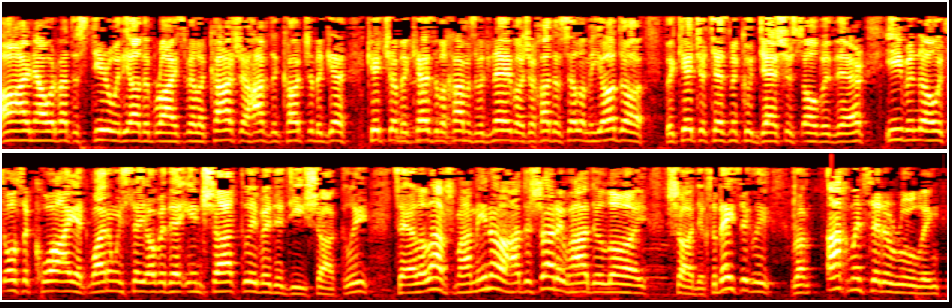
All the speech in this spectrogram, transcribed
Ah, now what about the steer with the other Bryce? Velakasha, the Kacha, Kitcha, Bekeza, Bechamas, Begneva, Shachata, Selam, Yoda, the Kitcha, Tesme Kudesh over there, even though it's also quiet. Why don't we say over there in Shakli, Di Shakli? Say Elalav, Shmamino, Hadashariv, Hadaloi, Shadik. So basically, Rav Ahmed said a ruling,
